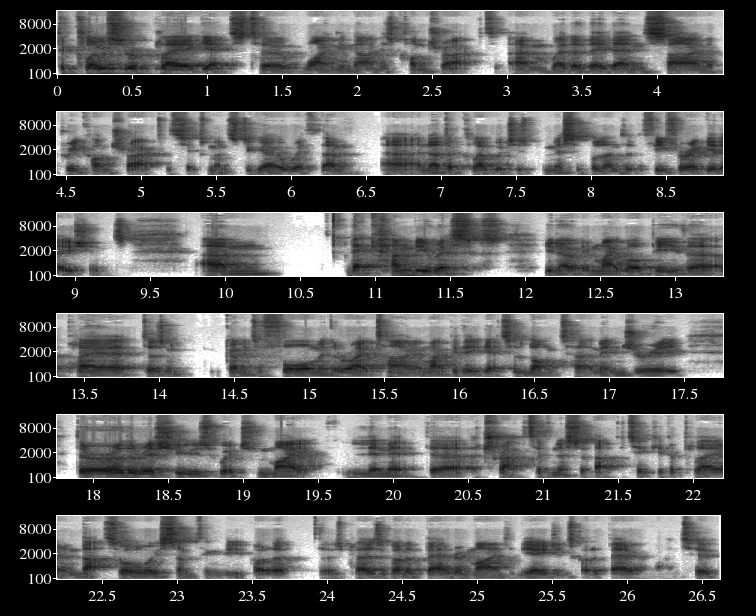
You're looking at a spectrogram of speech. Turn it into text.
the closer a player gets to winding down his contract, um, whether they then sign a pre-contract with six months to go with um, uh, another club, which is permissible under the FIFA regulations, um, there can be risks. You know, it might well be that a player doesn't go into form at the right time. It might be that he gets a long-term injury there are other issues which might limit the attractiveness of that particular player, and that's always something that you've got to those players have got to bear in mind, and the agent's got to bear in mind too.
